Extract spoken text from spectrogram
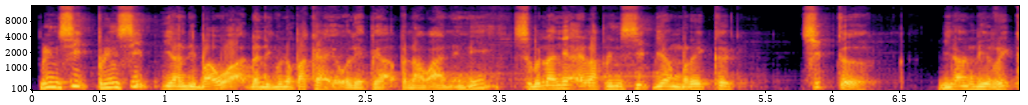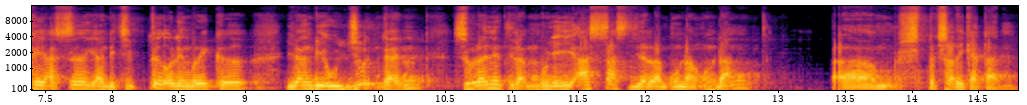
prinsip-prinsip yang dibawa dan digunakan pakai oleh pihak penawan ini sebenarnya adalah prinsip yang mereka cipta yang direkayasa, yang dicipta oleh mereka, yang diwujudkan sebenarnya tidak mempunyai asas di dalam undang-undang um, persyarikatan.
